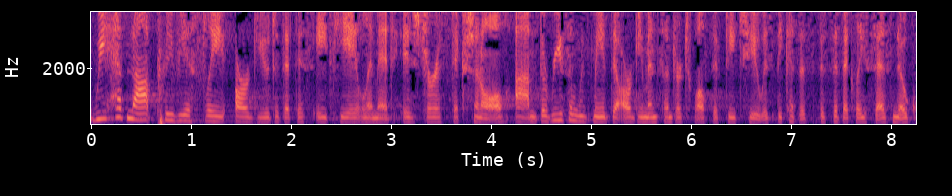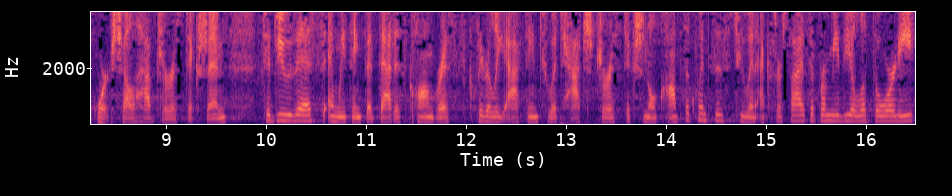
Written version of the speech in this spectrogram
We have not previously argued that this APA limit is jurisdictional. Um, the reason we've made the arguments under 1252 is because it specifically says no court shall have jurisdiction to do this, and we think that that is Congress clearly acting to attach jurisdictional consequences to an exercise of remedial authority.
